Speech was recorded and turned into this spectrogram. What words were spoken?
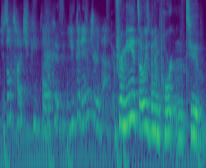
just don't touch people because you could injure them. For me, it's always been important to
